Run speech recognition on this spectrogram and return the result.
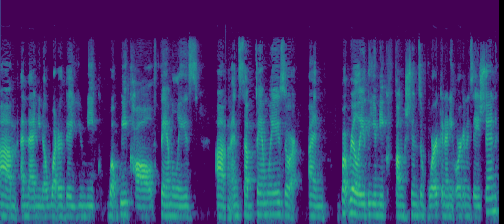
um, and then you know what are the unique what we call families um, and subfamilies or and but really the unique functions of work in any organization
